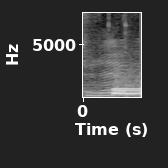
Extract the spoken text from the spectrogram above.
today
